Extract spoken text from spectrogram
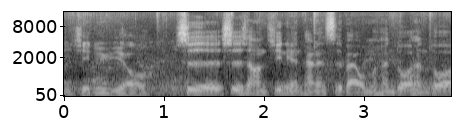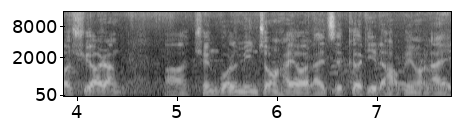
以及旅游。是事实上，今年台南四百，我们很多很多需要让啊全国的民众还有来自各地的好朋友来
